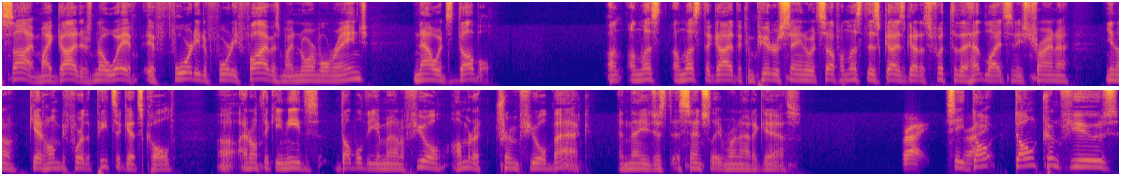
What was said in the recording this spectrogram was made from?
psi. My God, there's no way if, if 40 to 45 is my normal range, now it's double. Un- unless unless the guy, the computer's saying to itself, unless this guy's got his foot to the headlights and he's trying to, you know, get home before the pizza gets cold. Uh, I don't think he needs double the amount of fuel. I'm going to trim fuel back, and then you just essentially run out of gas. Right. See, right. don't don't confuse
